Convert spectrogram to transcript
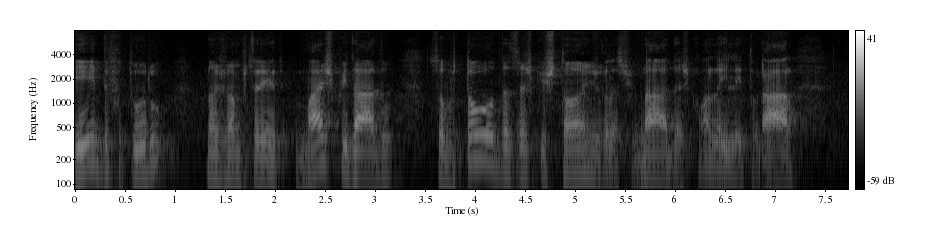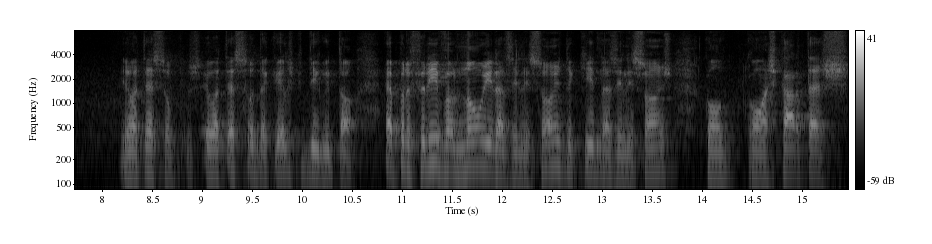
E, de futuro, nós vamos ter mais cuidado sobre todas as questões relacionadas com a lei eleitoral. Eu até sou, eu até sou daqueles que digo, então, é preferível não ir às eleições do que ir nas eleições com, com as cartas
